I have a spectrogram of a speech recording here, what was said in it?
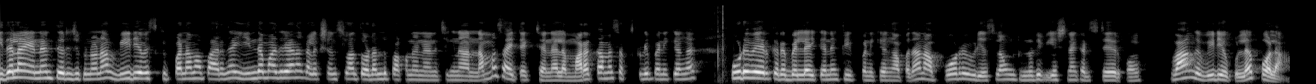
இதெல்லாம் என்னன்னு தெரிஞ்சுக்கணும்னா வீடியோவை ஸ்கிப் பண்ணாம பாருங்க. இந்த மாதிரியான கலெக்ஷன்ஸ்லாம் தொடர்ந்து பார்க்கணும்னு நினைச்சீங்கன்னா நம்ம சைடெக் சேனலை மறக்காம சப்ஸ்கிரைப் பண்ணிக்கோங்க. கூடவே இருக்கிற பெல் ஐக்கனை கிளிக் பண்ணிக்கோங்க. அப்பதான் நான் போடுற வீடியோஸ்லாம் உங்களுக்கு நோட்டிபிகேஷனா கிடைச்சிட்டே இருக்கும். வாங்க வீடியோக்குள்ள போலாம்.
